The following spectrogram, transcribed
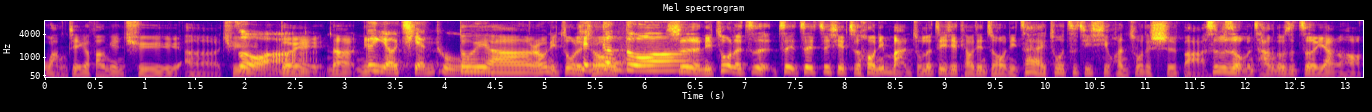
往这个方面去，呃，去做，对，那你更有前途。对呀，然后你做了之后，更多是你做了这这这这些之后，你满足了这些条件之后，你再来做自己喜欢做的事吧，是不是？我们常都是这样哈，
